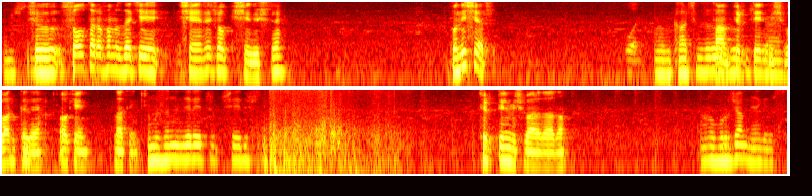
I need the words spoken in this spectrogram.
konuşsun. Şu sol tarafımızdaki şehre çok kişi düştü. Punisher. Abi karşımıza da Tamam Türk değilmiş. ha. What dedi. Okay. Nothing. Kırmızının ileriye Türk şey düştü. Türk değilmiş bu arada adam. Onu vuracağım ya gelirse.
